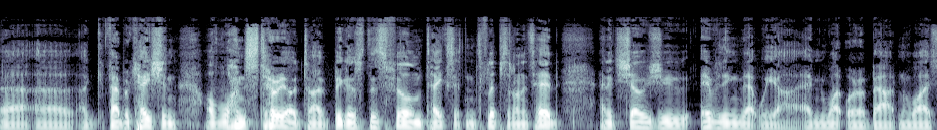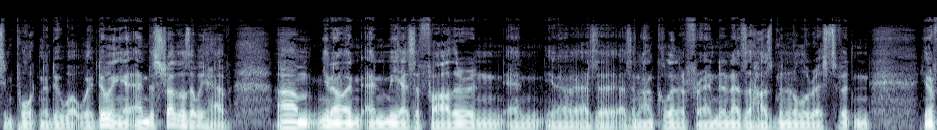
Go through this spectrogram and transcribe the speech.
uh, uh, a fabrication of one stereotype. Because this film takes it and flips it on its head, and it shows you everything that we are and what we're about and why it's important to do what we're doing and, and the struggles that we have. Um, you know, and, and me as a father and, and you know as a as an uncle and a friend and as a husband and all the rest of it, and you know,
